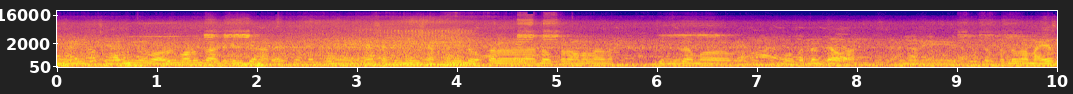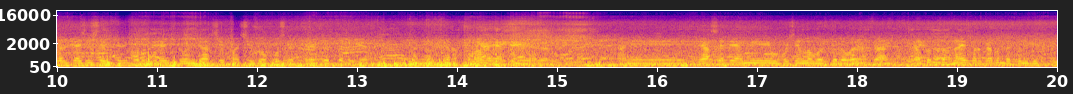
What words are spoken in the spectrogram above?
आणि शेअरनी वाढून वाढून तर अधिकारी देणार आहे. यासाठी मी शासनाने लवकर लवकर आम्हाला जमिनीचा म मोबदला द्यावा. आणि लवकर लवकर माझ्यासारखे असे शेतकरी भरपूर आहेत. दोन चारशे पाचशे लोक शेतकरी आहेत तालुक्यात आणि त्यांना कोणालाही असं मिळालं नाही आणि यासाठी आम्ही उपोषणाला वर केलं पाहिजे ह्यातून जर नाही सरकारनं दखल घेतली.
